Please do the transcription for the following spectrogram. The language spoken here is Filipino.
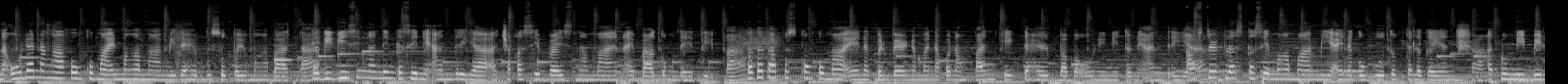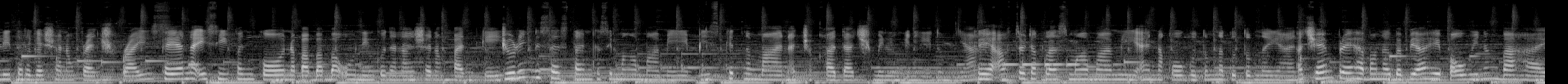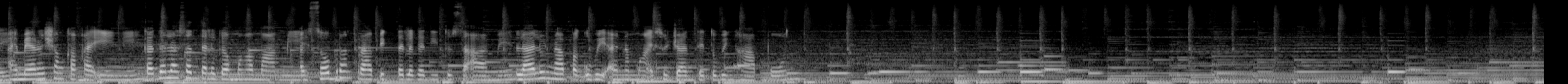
Nauna na nga akong kumain mga mami dahil busog pa yung mga bata. Kagigising lang din kasi ni Andrea at saka si Bryce naman ay bagong dede pa. Pagkatapos kong kumain, nag-prepare naman ako ng pancake dahil babaunin nito ni Andrea. After class kasi mga mami ay nagugutom talaga yan siya at bumibili talaga siya ng french fries. Kaya naisipan ko na pababaunin ko na lang siya ng pancake. During recess time kasi mga mami, biscuit naman at saka Dutch meal yung iniinom niya. Kaya after the class mga mami ay nako gutom na gutom na yan. At syempre habang nagbabiyahe pauwi ng bahay ay meron siyang kakainin. Kadalasan talaga mga mami ay sobrang traffic talaga dito sa amin. Lalo na pag uwian ng mga estudyante tuwing hapon.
